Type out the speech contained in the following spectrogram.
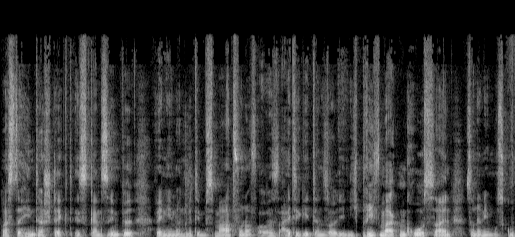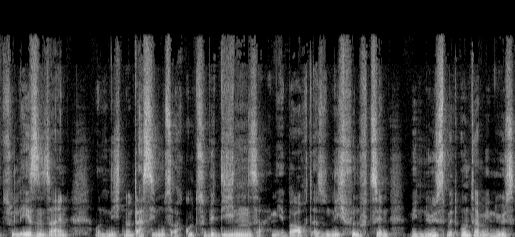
Was dahinter steckt, ist ganz simpel. Wenn jemand mit dem Smartphone auf eure Seite geht, dann soll die nicht Briefmarken groß sein, sondern die muss gut zu lesen sein. Und nicht nur das, sie muss auch gut zu bedienen sein. Ihr braucht also nicht 15 Menüs mit Untermenüs.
